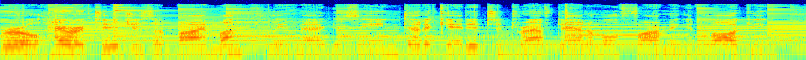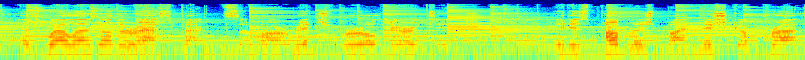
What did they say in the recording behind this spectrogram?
Rural Heritage is a bi monthly magazine dedicated to draft animal farming and logging, as well as other aspects of our rich rural heritage. It is published by Mishka Press,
